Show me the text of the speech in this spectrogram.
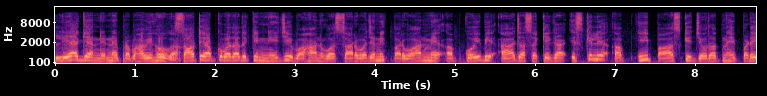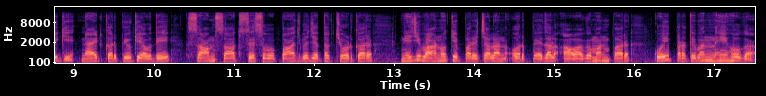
लिया गया निर्णय प्रभावी होगा। साथ ही आपको बता दें कि निजी वाहन व सार्वजनिक परिवहन में अब कोई भी आ जा सकेगा। इसके लिए अब ई पास की ज़रूरत नहीं पड़ेगी। नाइट कर्फ्यू की अवधि शाम सात से सुबह पाँच बजे तक छोड़कर निजी वाहनों के परिचालन और पैदल आवागमन पर कोई प्रतिबंध नहीं होगा।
